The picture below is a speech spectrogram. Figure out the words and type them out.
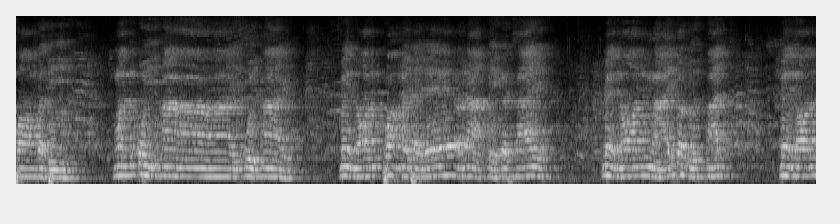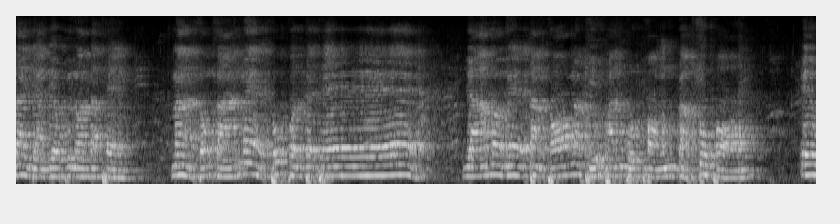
ทองก็ดี มันอุ่ยอายอุ่ยอายแม่นอนคว่ำไม่ได้แล้วหน้าเอกชัยแม่นอนหงายก็อึดอัด แม่นอนได้อย่างเดียวคือนอนตะแคงน่าสงสารแม่ทุกคนแท้ ยาเมว่าแม่ตั้งท้องนะผิวพรรณผุดผ่องกับสู้ผอมเอว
